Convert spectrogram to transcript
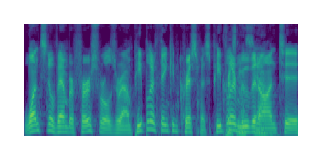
once November first rolls around, people are thinking Christmas. People Christmas, are moving yeah. on to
